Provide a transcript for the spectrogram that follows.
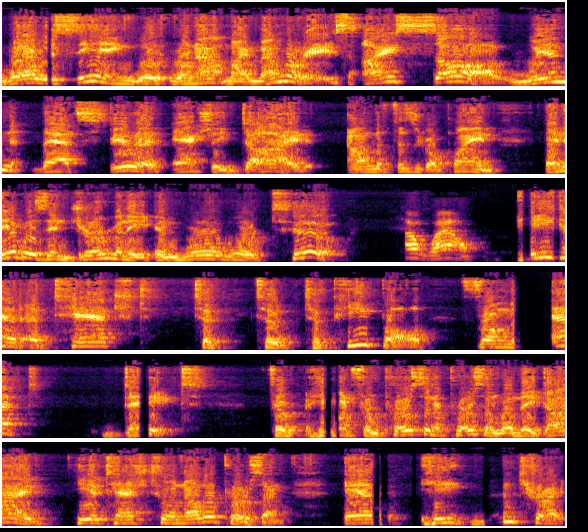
what I was seeing were, were not my memories. I saw when that spirit actually died on the physical plane, and it was in Germany in World War II. Oh, wow. He had attached to to to people from that date. From he went from person to person. When they died, he attached to another person, and he then tried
